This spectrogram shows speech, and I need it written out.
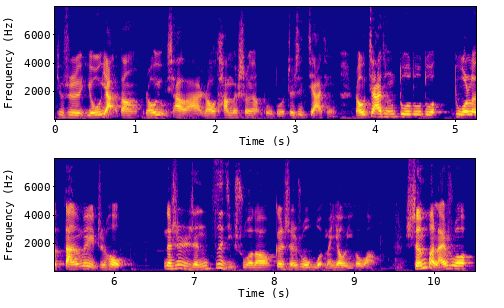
就是有亚当，然后有夏娃，然后他们生养众多，这是家庭，然后家庭多多多多了单位之后，那是人自己说的哦，跟神说我们要一个王，神本来说。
